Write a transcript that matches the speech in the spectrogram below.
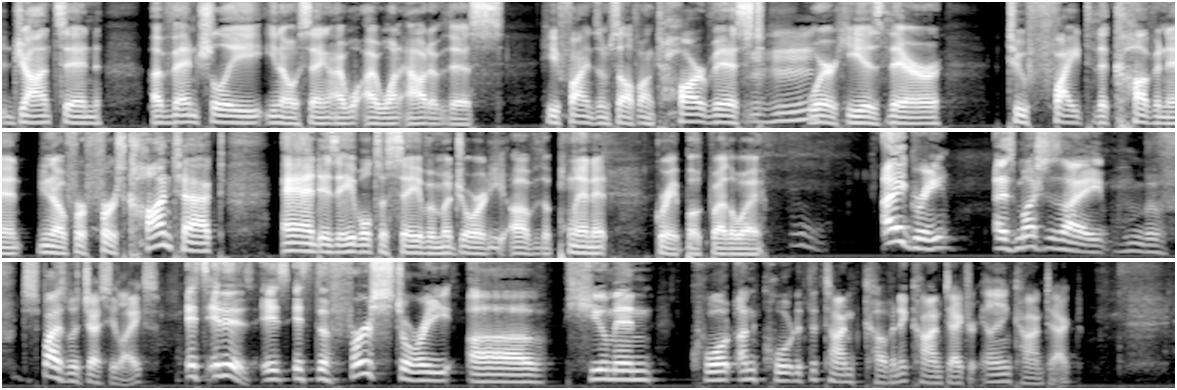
Johnson eventually, you know, saying, "I wa- I want out of this." He finds himself on Harvest, mm-hmm. where he is there to fight the Covenant, you know, for first contact. and is able to save a majority of the planet. Great book, by the way. I agree. As much as I despise what Jesse likes, it's it is it's it's the first story of human quote unquote at the time covenant contact or alien contact,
